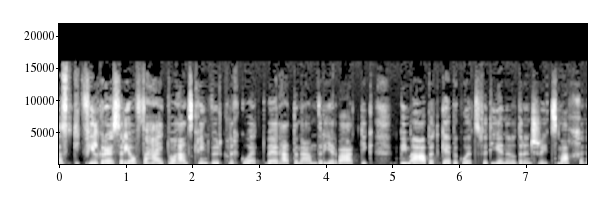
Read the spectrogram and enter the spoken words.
also die viel größere Offenheit, wo haben das Kind wirklich gut? Wer hat eine andere Erwartung, beim Arbeitgeber gut zu verdienen oder einen Schritt zu machen?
